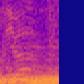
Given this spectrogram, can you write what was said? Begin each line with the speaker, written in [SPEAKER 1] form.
[SPEAKER 1] On y va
